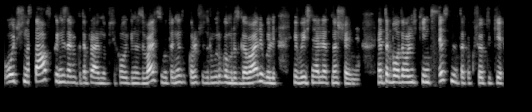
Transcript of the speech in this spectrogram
очная ставка, не знаю, как это правильно в психологии называется, вот они, короче, друг с другом разговаривали и выясняли отношения. Это было довольно-таки интересно, так как все-таки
